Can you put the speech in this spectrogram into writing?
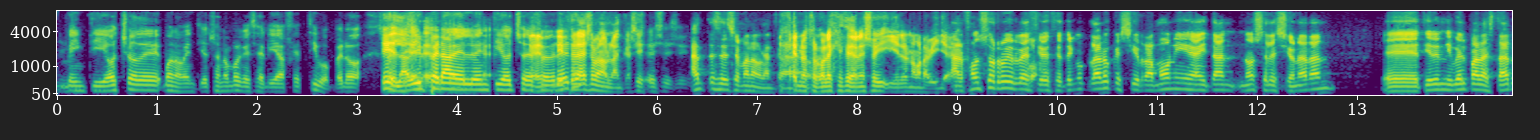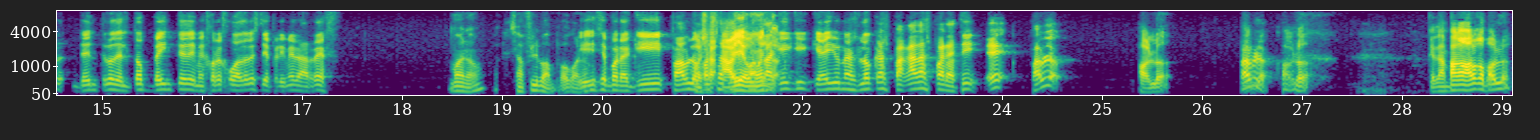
28 de. Bueno, 28 no porque sería festivo, pero Sí, en la víspera el- del 28 de Eh, febrero. víspera de Semana Blanca, sí. Sí, sí, sí. Antes de Semana Blanca. Es que en nuestro colegio hacían eso y, y era una maravilla. ¿eh? Alfonso Ruiz Recio dice: Tengo claro que si Ramón y Aitán no se lesionaran, eh, tienen nivel para estar dentro del top 20 de mejores jugadores de primera ref. Bueno, se ha flipado un poco, ¿no? Y dice por aquí, Pablo, Pues, pásate oye, un por la momento. Kiki que hay unas locas pagadas para ti. ¿Eh? Pablo, Pablo. Pablo. Pablo. ¿Que te han pagado algo, Pablo?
